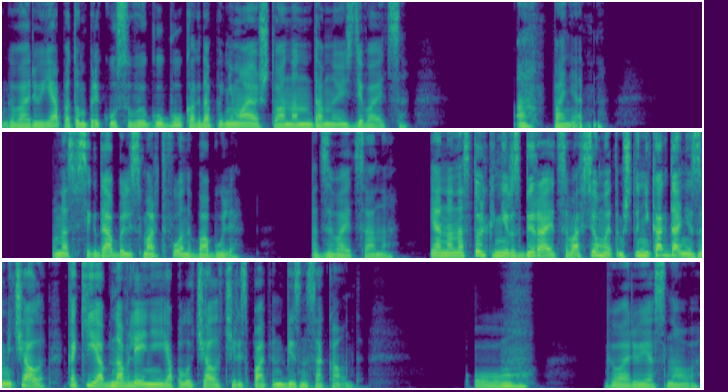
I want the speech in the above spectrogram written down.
говорю я, потом прикусываю губу, когда понимаю, что она надо мной издевается. «А, понятно. У нас всегда были смартфоны, бабуля», — отзывается она. И она настолько не разбирается во всем этом, что никогда не замечала, какие обновления я получала через папин бизнес-аккаунт. «О», — говорю я снова.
